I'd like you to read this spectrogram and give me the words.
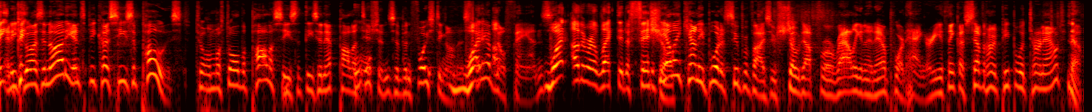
And he draws an audience because he's opposed to almost all the policies that these inept politicians have been foisting on us. What- they have no fans. what other elected If official? the LA County Board of Supervisors showed up for a rally in an airport hangar, you think 700 people would turn out? No,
